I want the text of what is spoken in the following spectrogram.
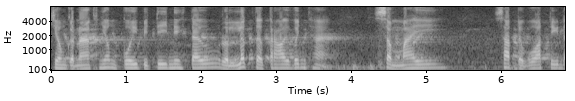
ខ្ញុំក៏ណាខ្ញុំអង្គុយពីទីនេះទៅរលឹកទៅក្រោយវិញថា សម័យសតវត្សទី11 12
